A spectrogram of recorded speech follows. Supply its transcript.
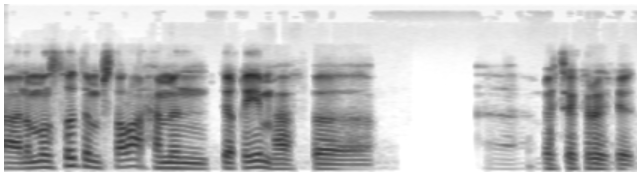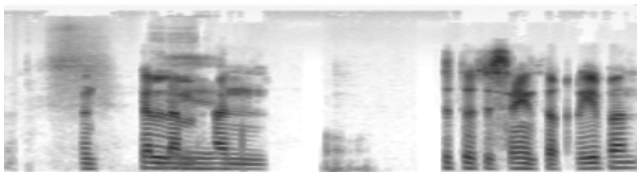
أنا منصدم صراحة من تقييمها في Metacritic نتكلم إيه. عن 96 تقريبا.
